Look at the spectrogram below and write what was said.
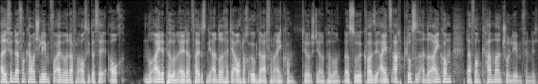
Also ich finde, davon kann man schon leben, vor allem wenn man davon ausgeht, dass ja auch nur eine Person in Elternzeit ist und die andere hat ja auch noch irgendeine Art von Einkommen, theoretisch die andere Person. Das ist so quasi 1,8 plus das andere Einkommen, davon kann man schon leben, finde ich.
